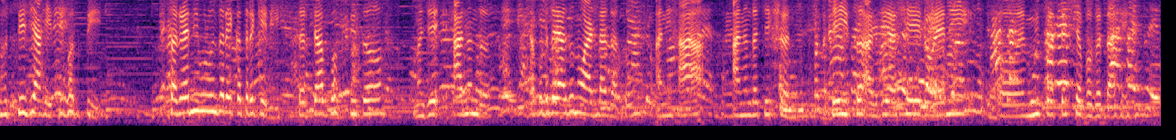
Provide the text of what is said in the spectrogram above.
भक्ती जी आहे ती भक्ती. सगळ्यांनी मिळून जर एकत्र केली तर त्या भक्तीचं म्हणजे आनंद हा कुठेतरी अजून वाढला जातो. आणि हा आनंदाचे क्षण हे इथं अगदी असे डोळ्याने मी प्रत्यक्ष बघत आहे.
